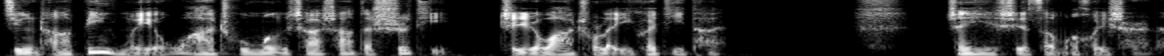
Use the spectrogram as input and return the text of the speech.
警察并没有挖出孟莎莎的尸体，只挖出了一块地毯，这是怎么回事呢？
